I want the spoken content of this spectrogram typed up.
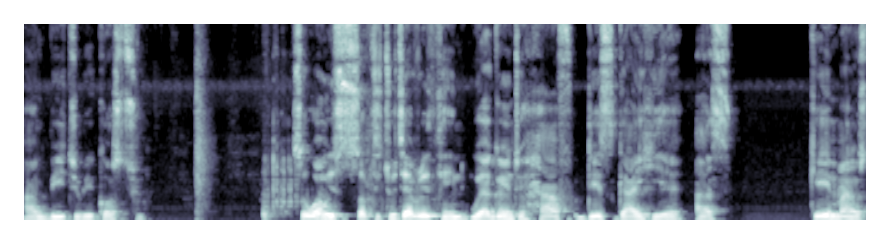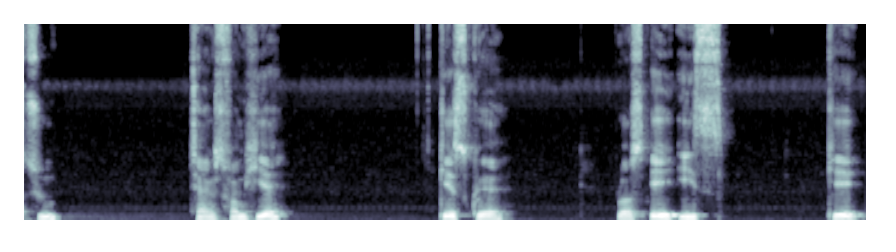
and b to be equals 2. So when we substitute everything, we are going to have this guy here as k minus 2 times from here k square plus a is k,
